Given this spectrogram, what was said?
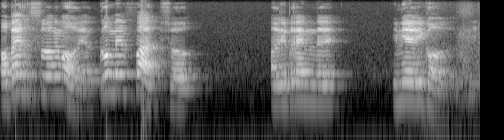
Ho perso la memoria, come faccio a riprendere i miei ricordi?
